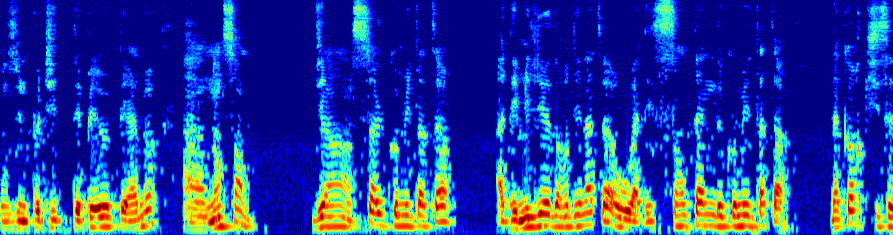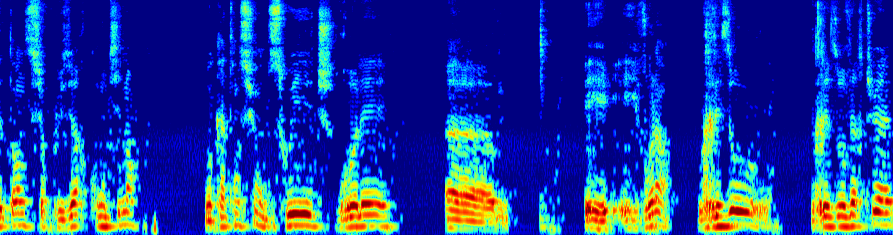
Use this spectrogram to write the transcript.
dans une petite TPE, PME à un ensemble via un seul commutateur à des milliers d'ordinateurs ou à des centaines de commutateurs, d'accord, qui s'étendent sur plusieurs continents. Donc attention, switch, relais, euh, et, voilà, réseau, réseau virtuel,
